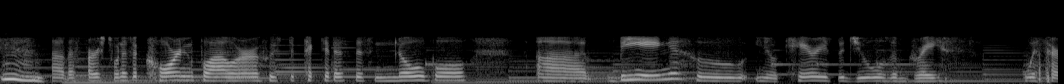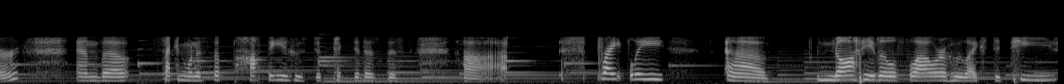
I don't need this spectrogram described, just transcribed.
Hmm. Uh, the first one is a cornflower who's depicted as this noble uh, being who, you know, carries the jewels of grace with her. And the second one is the poppy who's depicted as this uh, sprightly, uh, naughty little flower who likes to tease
